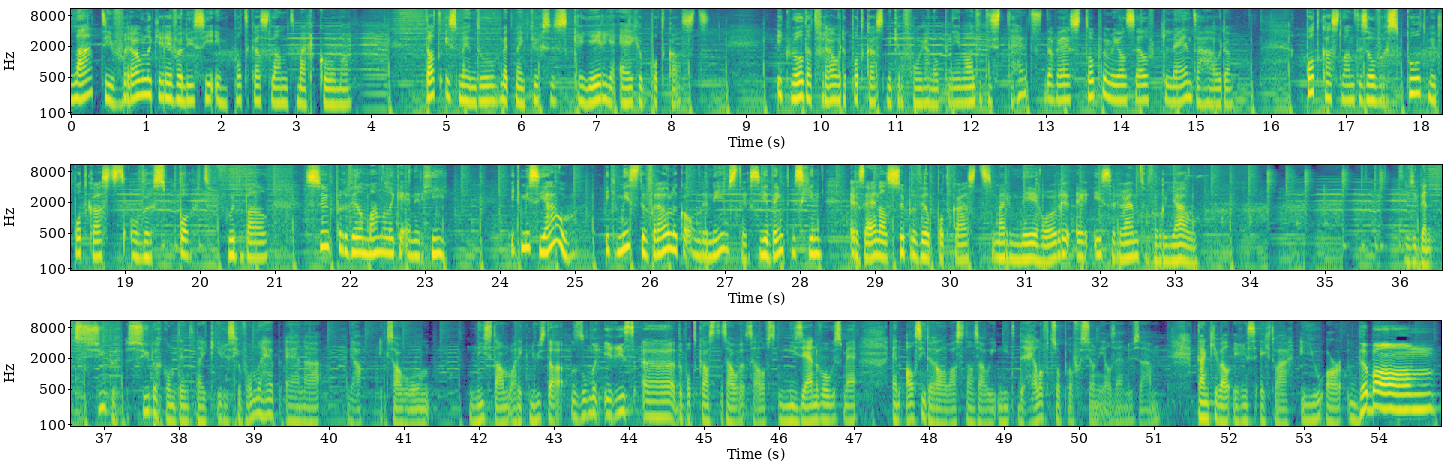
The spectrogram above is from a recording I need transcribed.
Laat die vrouwelijke revolutie in podcastland maar komen. Dat is mijn doel met mijn cursus Creëer je eigen podcast. Ik wil dat vrouwen de podcastmicrofoon gaan opnemen, want het is tijd dat wij stoppen met onszelf klein te houden. Podcastland is overspoeld met podcasts over sport, voetbal, superveel mannelijke energie. Ik mis jou. Ik mis de vrouwelijke onderneemsters. Je denkt misschien, er zijn al superveel podcasts, maar nee hoor, er is ruimte voor jou. Dus ik ben super, super content dat ik Iris gevonden heb. En uh, ja, ik zou gewoon niet staan waar ik nu sta zonder Iris. Uh, de podcast zou er zelfs niet zijn volgens mij. En als hij er al was, dan zou hij niet de helft zo professioneel zijn. Dus uh, dankjewel Iris, echt waar. You are the bomb!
